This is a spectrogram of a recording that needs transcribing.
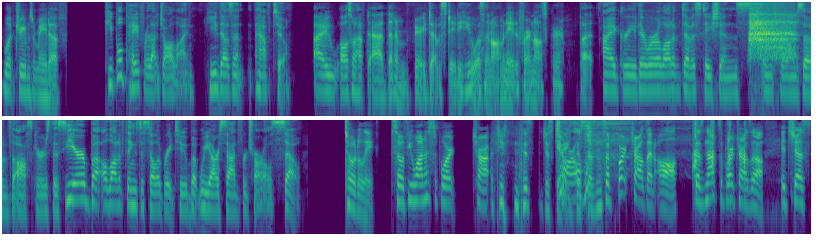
what dreams are made of. People pay for that jawline. He doesn't have to. I also have to add that I'm very devastated he wasn't nominated for an Oscar, but I agree. There were a lot of devastations in terms of the Oscars this year, but a lot of things to celebrate too. But we are sad for Charles. So totally. So if you want to support Charles, this just kidding. Charles. This doesn't support Charles at all. Does not support Charles at all. It's just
